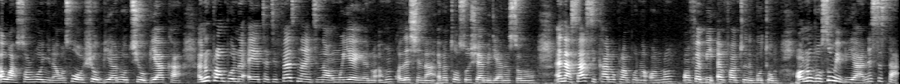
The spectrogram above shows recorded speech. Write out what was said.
ɛwɔ asɔre hɔ nyinaa wɔ so ɔhwɛ obiara na otua obiara ka ɛno kora mpo no ɛyɛ thirty first night na ɔmo yɛɛyɛ no ɛho collection a ɛbɛtɔ social media no so no. Ɛna saa sika no kora mpo no ɔno ɔmfa bi ɛmfa nto ne bɔtɔm. Ɔno bosomi biara ne sister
